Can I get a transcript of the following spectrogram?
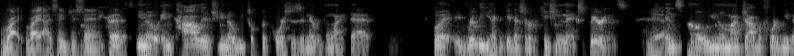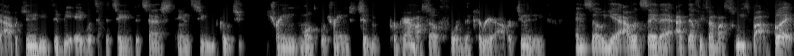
Right, right. I see what you're saying. Because you know, in college, you know, we took the courses and everything like that, but it really you had to get that certification and that experience. Yeah. And so, you know, my job afforded me the opportunity to be able to take the test and to go to trainings, multiple trainings, to prepare myself for the career opportunity. And so, yeah, I would say that I definitely found my sweet spot. But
